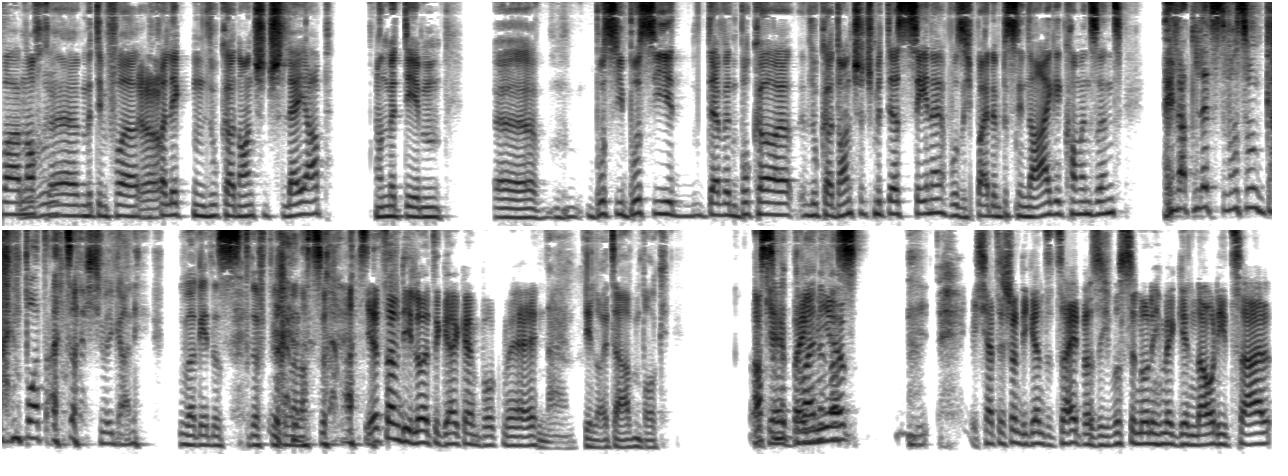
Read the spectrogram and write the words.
war noch mhm. äh, mit dem ver ja. verlegten Luka Doncic Layup und mit dem äh, Bussi Bussi, Devin Booker, Luka Doncic mit der Szene, wo sich beide ein bisschen nahe gekommen sind. Hey, wir hatten letzte Woche so einen geilen Bot, Alter. Ich will gar nicht drüber reden, das trifft mich immer noch zu hart. Jetzt haben die Leute gar keinen Bock mehr, ey. Nein, die Leute haben Bock. Hast okay, du bei mir, was? Ich hatte schon die ganze Zeit was, ich wusste nur nicht mehr genau die Zahl.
